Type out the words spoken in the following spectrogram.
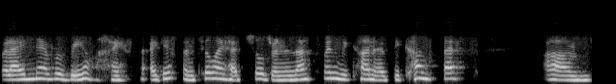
But I never realized, I guess, until I had children, and that's when we kind of become less. Um,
